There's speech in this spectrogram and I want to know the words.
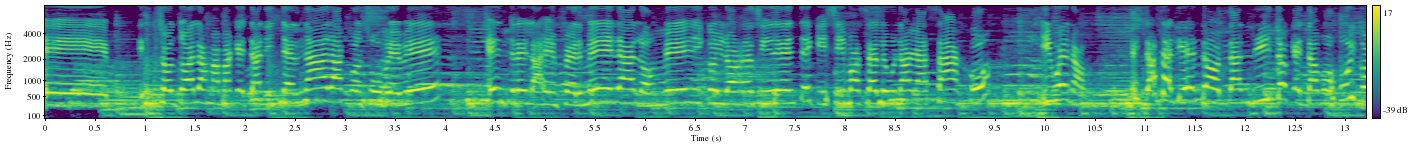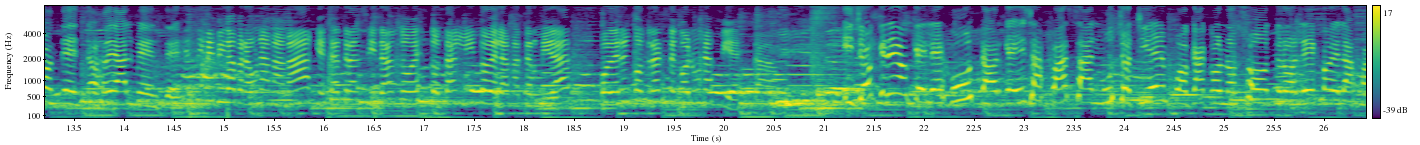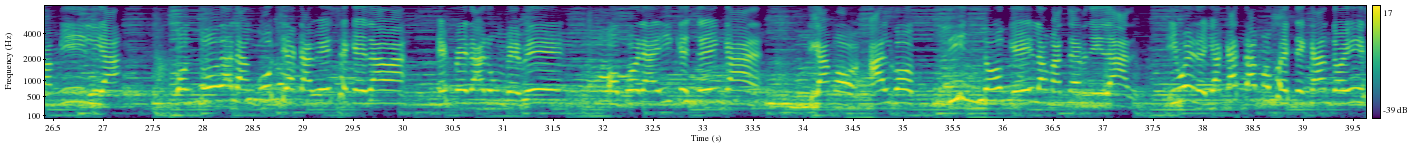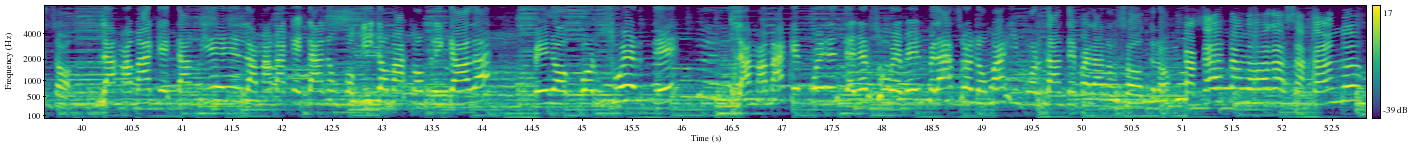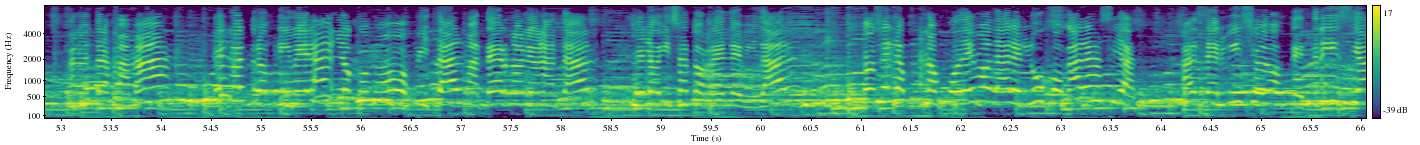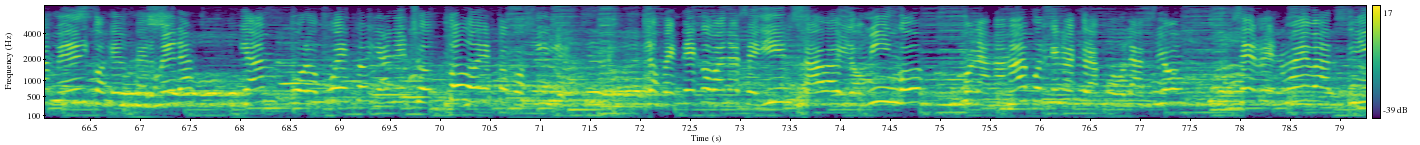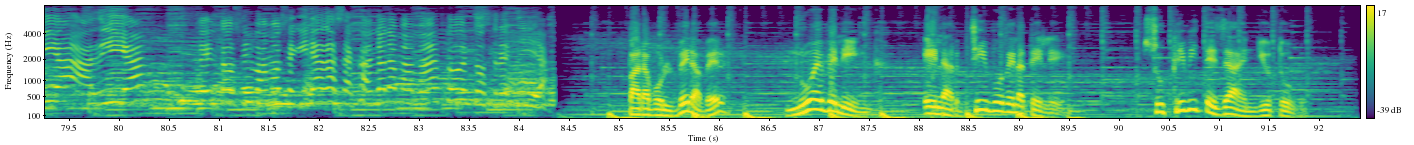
Eh, son todas las mamás que están internadas con sus bebés, entre las enfermeras, los médicos y los residentes quisimos hacerle un agasajo y bueno, está saliendo tan lindo que estamos muy contentos realmente. ¿Qué significa para una mamá que está transitando esto tan lindo de la maternidad poder encontrarse con una fiesta? Y yo creo que les gusta porque ellas pasan mucho tiempo acá con nosotros, lejos de la familia, con toda la angustia veces quedaba esperar un bebé o por ahí que tenga, digamos, algo lindo que es la maternidad. Y bueno, y acá estamos festejando eso. Las mamás que están bien, las mamás que están un poquito más complicadas, pero por suerte, las mamás que pueden tener su bebé en brazos es lo más importante para nosotros. Acá estamos agasajando a nuestras mamás. Es nuestro primer año como hospital materno Eloísa Torrent de Vidal. Entonces nos podemos dar el lujo gracias al servicio de obstetricia, médicos y enfermeras que han propuesto y han hecho todo esto posible. Los festejos van a seguir sábado y domingo con las mamás porque nuestra población se renueva día a día. Entonces vamos a seguir agasajando a la mamá todos estos tres días. Para volver a ver, 9 Link, el archivo de la tele. Suscríbete ya en YouTube.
